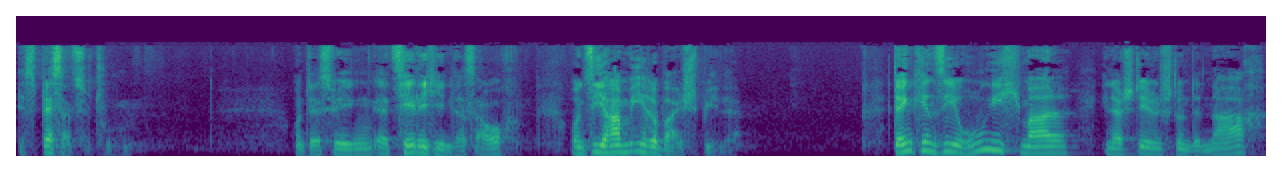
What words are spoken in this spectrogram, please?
es besser zu tun. Und deswegen erzähle ich Ihnen das auch. Und Sie haben Ihre Beispiele. Denken Sie ruhig mal in der stillen Stunde nach,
